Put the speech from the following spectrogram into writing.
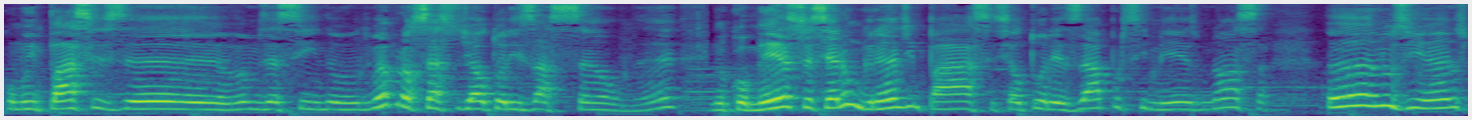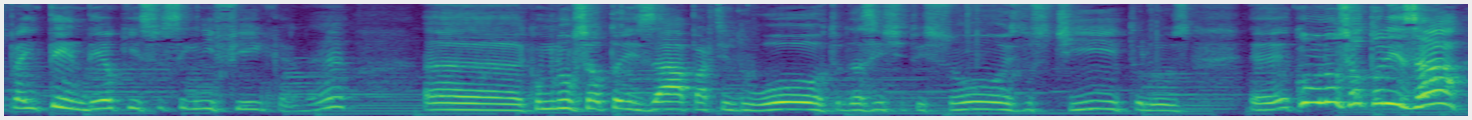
como impasses, eh, vamos dizer assim, do, meu processo de autorização. Né? No começo, esse era um grande impasse, se autorizar por si mesmo. Nossa, anos e anos para entender o que isso significa. Né? Uh, como não se autorizar a partir do outro, das instituições, dos títulos, uh, como não se autorizar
